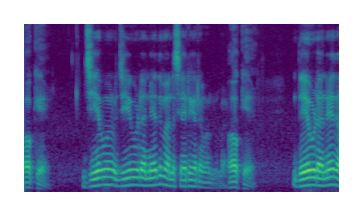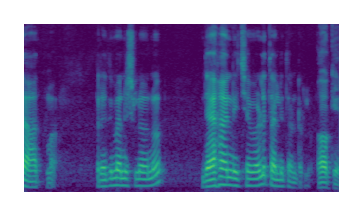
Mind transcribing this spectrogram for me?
ఓకే. జీవు జీవుడు అనేది మన శరీరం అన్నమాట. ఓకే. దేవుడు అనేది ఆత్మ. ప్రతి మనిషిలోనూ దేహాన్ని ఇచ్చేవాళ్ళు తల్లిదండ్రులు. ఓకే.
